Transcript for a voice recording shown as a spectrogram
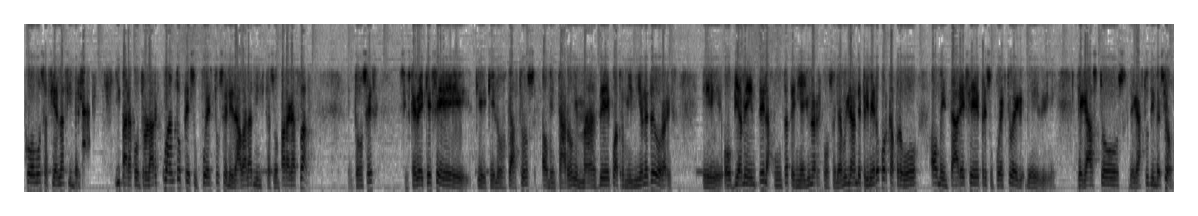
cómo se hacían las inversiones y para controlar cuánto presupuesto se le daba a la administración para gastar. Entonces, si usted ve que, se, que, que los gastos aumentaron en más de 4 mil millones de dólares, eh, obviamente la Junta tenía ahí una responsabilidad muy grande, primero porque aprobó aumentar ese presupuesto de, de gastos de gastos de inversión.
